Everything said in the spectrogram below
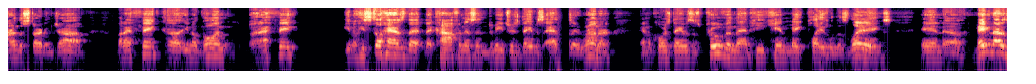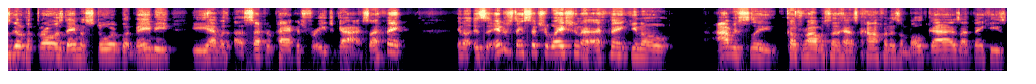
earned the starting job. But I think, uh, you know, going, I think you know, he still has that that confidence in Demetrius Davis as a runner. And of course, Davis has proven that he can make plays with his legs. And uh, maybe not as good of a throw as Damon Stewart, but maybe you have a, a, separate package for each guy. So I think, you know, it's an interesting situation. I, I think, you know, obviously Coach Robinson has confidence in both guys. I think he's,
